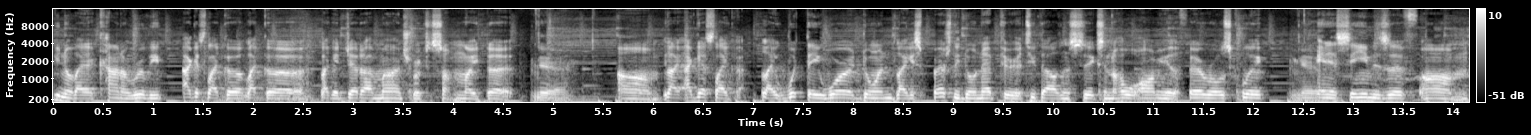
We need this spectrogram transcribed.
you know, like kind of really, I guess like a like a like a Jedi mind trick or something like that. Yeah. Um, like I guess like like what they were doing, like especially during that period, 2006, and the whole army of the pharaohs click, yeah. and it seemed as if um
